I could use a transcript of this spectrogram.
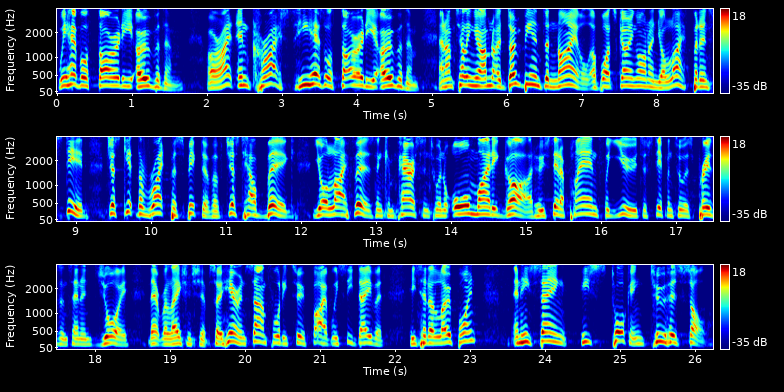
We have authority over them. All right? In Christ, He has authority over them. And I'm telling you, I'm not, don't be in denial of what's going on in your life, but instead, just get the right perspective of just how big your life is in comparison to an almighty God who set a plan for you to step into His presence and enjoy that relationship. So here in Psalm 42 5, we see David. He's hit a low point. And he's saying, he's talking to his soul.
